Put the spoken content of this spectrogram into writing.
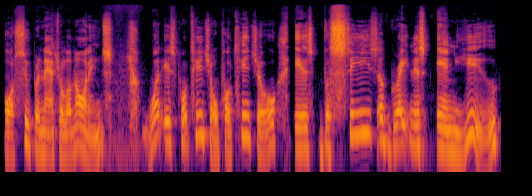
or supernatural anointings. What is potential? Potential is the seeds of greatness in you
